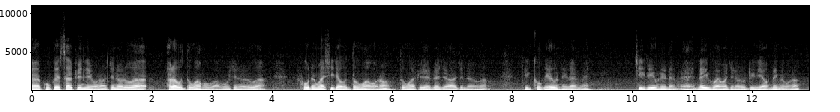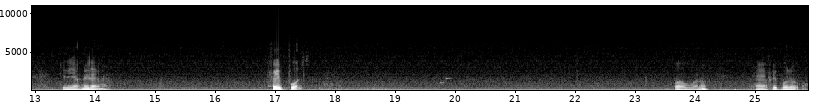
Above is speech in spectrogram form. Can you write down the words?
ရောက်နေတယ် Facebook ဒါ Google စဖြစ်နေပေါ့နော်ကျွန်တော်တို့ကအဲ့ဒါကိုသုံးရမဟုတ်ပါဘူးကျွန်တော်တို့ကဖုန်းထဲမှာရှိတာကိုသုံးပါပေါ့နော်သုံးပါဖြစ်တဲ့အတွက်ကြောင့်ကျွန်တော်ကဒီ Google ကိုနှိပ်လိုက်မယ်ကြည်လေးကိုနှိပ်လိုက်မယ်အဲနှိပ်ပြီးမှကျွန်တော်တို့ဒီနေရာကိုနှိပ်မယ်ပေါ့နော်ဒီနေရာနှိပ်လိုက်မယ် Facebook ပေါ့ဘောနော်အဲ Facebook လို့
